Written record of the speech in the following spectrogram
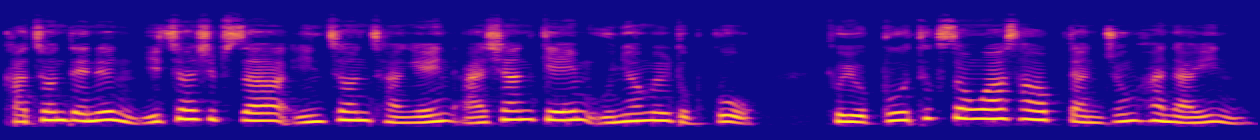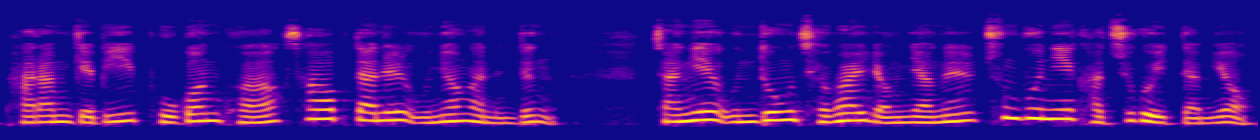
가천대는 2014 인천 장애인 아시안게임 운영을 돕고 교육부 특성화 사업단 중 하나인 바람개비 보건과학 사업단을 운영하는 등 장애 운동 재활 역량을 충분히 갖추고 있다며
